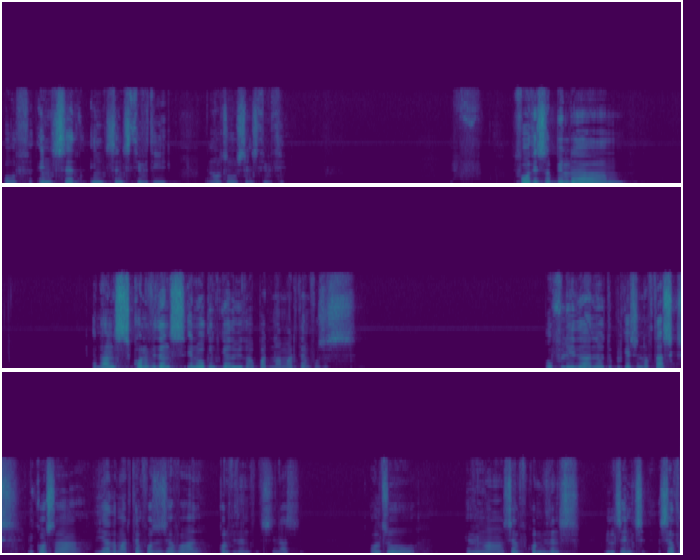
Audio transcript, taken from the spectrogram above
both insen- insensitivity and also sensitivity. For this, uh, build um, enhance confidence in working together with our partner maritime forces. Hopefully, there are no duplication of tasks because uh, the other maritime forces have uh, confidence in us. Also, having uh, self-confidence builds self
